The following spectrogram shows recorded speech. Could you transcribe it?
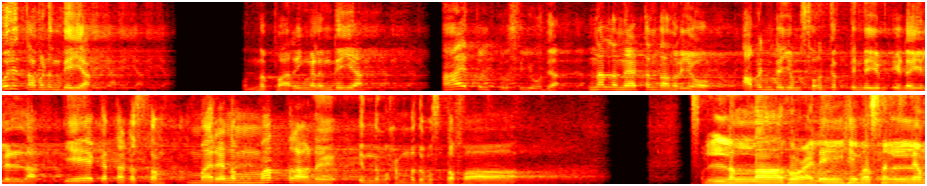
ഒരു തവണ എന്ത് ചെയ്യാം ഒന്ന് പറയുങ്ങൾ എന്ത് ചെയ്യാ ആയത്തുൽ കുർസി നല്ല നേട്ടം എന്താണെന്നറിയോ? അവന്റെയും സ്വർഗത്തിന്റെയും ഇടയിലുള്ള ഏക തടസ്സം മരണം മാത്രാണ് എന്ന് മുഹമ്മദ് മുസ്തഫ. സല്ലല്ലാഹു അലൈഹി വസല്ലം.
